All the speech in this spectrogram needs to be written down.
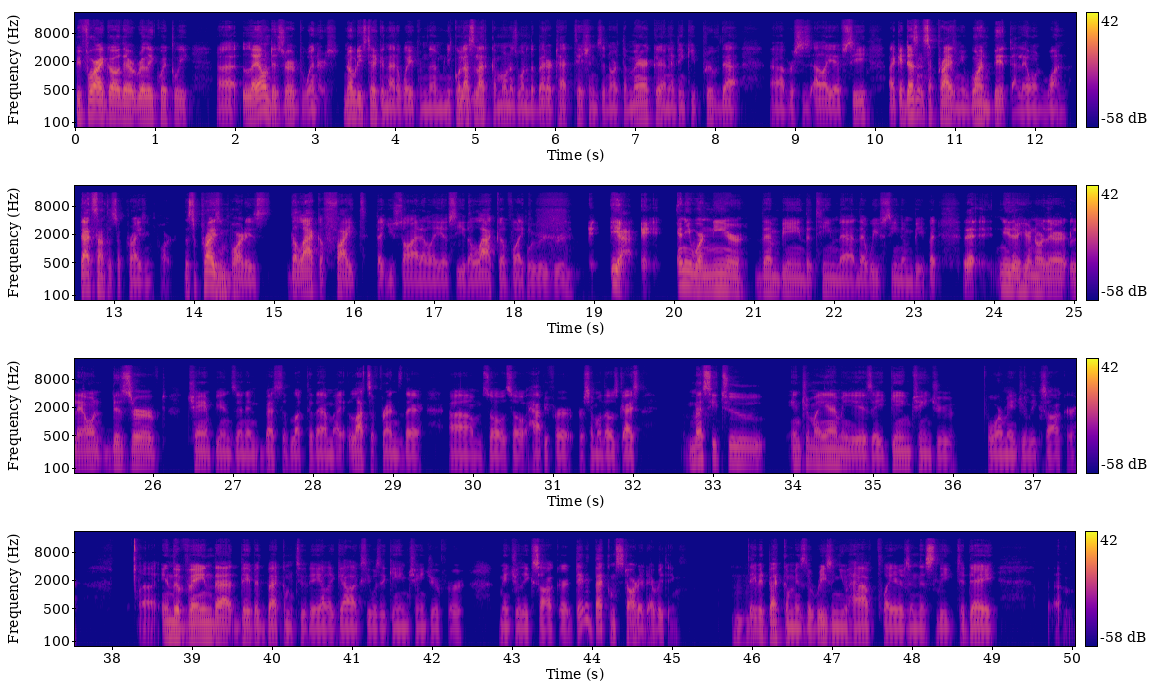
Before I go there, really quickly, uh, Leon deserved winners. Nobody's taking that away from them. Nicolas mm. Larcamón is one of the better tacticians in North America, and I think he proved that uh, versus LAFC. Like, it doesn't surprise me one bit that Leon won. That's not the surprising part. The surprising mm. part is the lack of fight that you saw at LAFC, the lack of like, completely agree. Yeah, anywhere near them being the team that that we've seen them be. But uh, neither here nor there. Leon deserved champions, and, and best of luck to them. I, lots of friends there, um, so so happy for for some of those guys. Messi to Inter Miami is a game changer for Major League Soccer. Uh, in the vein that David Beckham to the LA Galaxy was a game changer for Major League Soccer, David Beckham started everything. Mm-hmm. David Beckham is the reason you have players in this league today um,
